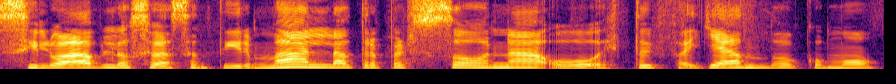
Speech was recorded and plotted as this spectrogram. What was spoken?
si lo hablo se va a sentir mal la otra persona o estoy fallando, como,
